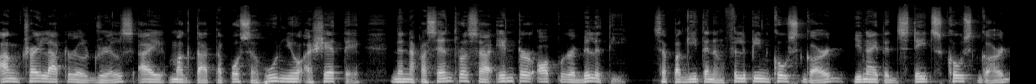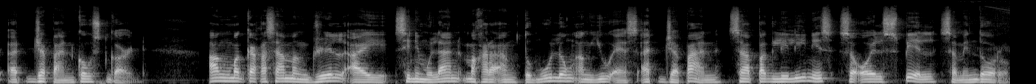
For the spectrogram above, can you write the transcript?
ang trilateral drills ay magtatapos sa Hunyo 7 na nakasentro sa interoperability sa pagitan ng Philippine Coast Guard, United States Coast Guard at Japan Coast Guard. Ang magkakasamang drill ay sinimulan makaraang tumulong ang US at Japan sa paglilinis sa oil spill sa Mindoro.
